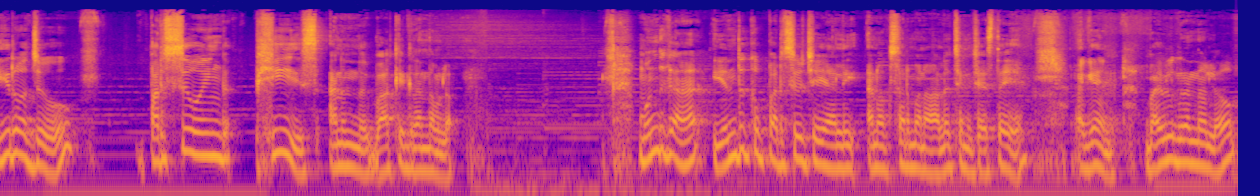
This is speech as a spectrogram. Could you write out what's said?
ఈరోజు పర్సూయింగ్ పీస్ అని ఉంది వాక్య గ్రంథంలో. ముందుగా ఎందుకు పర్స్యూ చేయాలి అని ఒకసారి మనం ఆలోచన చేస్తే అగైన్ బైబిల్ గ్రంథంలో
